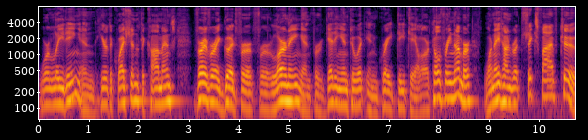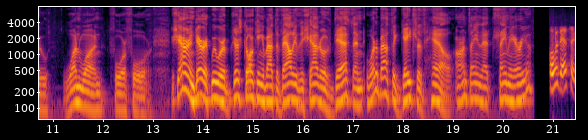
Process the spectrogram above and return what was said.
were leading and hear the questions, the comments. Very, very good for, for learning and for getting into it in great detail. Our toll free number, 1 800 652 1144. Sharon and Derek, we were just talking about the valley of the shadow of death, and what about the gates of hell? Aren't they in that same area? Oh, that's a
